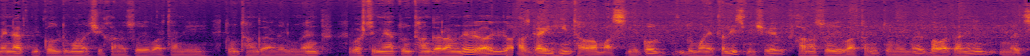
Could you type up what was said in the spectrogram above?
մենակ Նիկոլ Դումանը չի խանասորի Վարդանի տուն թանգարաններ ունենք ոչ թե միայն թանգարաններ, այլ ազգային հին թաղամաս Նիկոլ Դումանետնից մինչև Խանասորի Վարդանի տունը բավականին մեծ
